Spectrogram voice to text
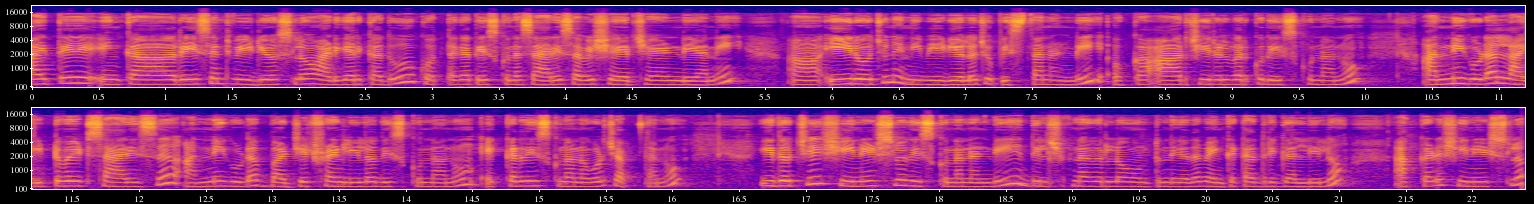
అయితే ఇంకా రీసెంట్ వీడియోస్లో అడిగారు కదూ కొత్తగా తీసుకున్న శారీస్ అవి షేర్ చేయండి అని. ఈరోజు నేను ఈ వీడియోలో చూపిస్తానండి. ఒక ఆరు చీరల వరకు తీసుకున్నాను. అన్నీ కూడా లైట్ వెయిట్ శారీస్ అన్నీ కూడా బడ్జెట్ ఫ్రెండ్లీలో తీసుకున్నాను. ఎక్కడ తీసుకున్నానో కూడా చెప్తాను. ఇది వచ్చి షీనీడ్స్లో తీసుకున్నానండి. దిల్సుఖ్ నగర్లో ఉంటుంది కదా వెంకటాద్రి గల్లీలో. అక్కడ షీనీడ్స్లో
